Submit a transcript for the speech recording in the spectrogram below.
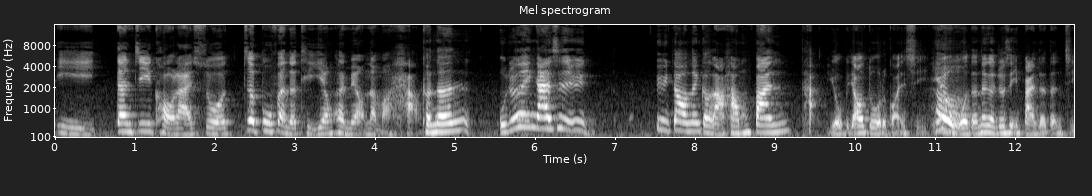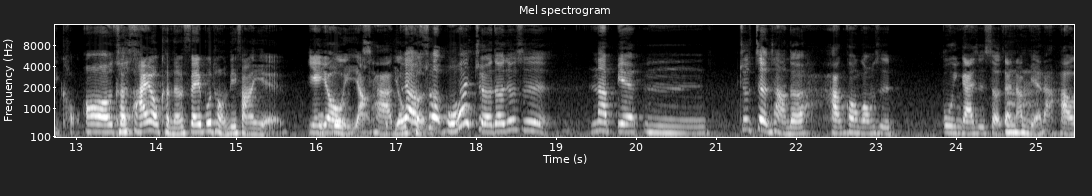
以登机口来说，这部分的体验会没有那么好。可能我觉得应该是遇遇到那个啦，航班它有比较多的关系，因为我的那个就是一般的登机口哦，可还有可能飞不同地方也也有不一样，差有可能。我会觉得就是。那边嗯，就正常的航空公司不应该是设在那边啦。嗯、好，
